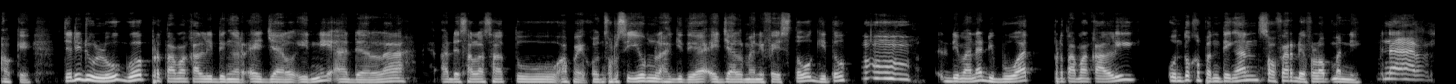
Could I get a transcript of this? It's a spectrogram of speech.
Oke, okay. jadi dulu gue pertama kali dengar Agile ini adalah ada salah satu apa ya konsorsium lah gitu ya Agile Manifesto gitu mm. di mana dibuat pertama kali untuk kepentingan software development nih. Benar.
